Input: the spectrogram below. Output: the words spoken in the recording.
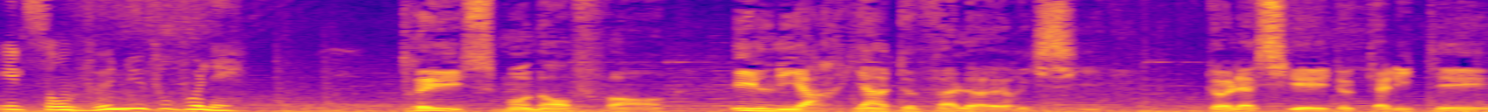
Ils sont venus vous voler. Triss, mon enfant, il n'y a rien de valeur ici. De l'acier de qualité,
